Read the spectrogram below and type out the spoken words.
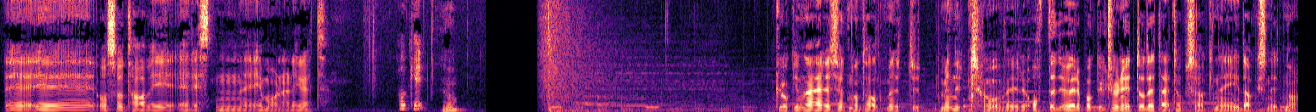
og så tar vi resten i morgen. Er det greit? Ok. Ja. Klokken er 17,5 minutter minutt over åtte. Du hører på Kulturnytt, og dette er toppsakene i Dagsnytt nå.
